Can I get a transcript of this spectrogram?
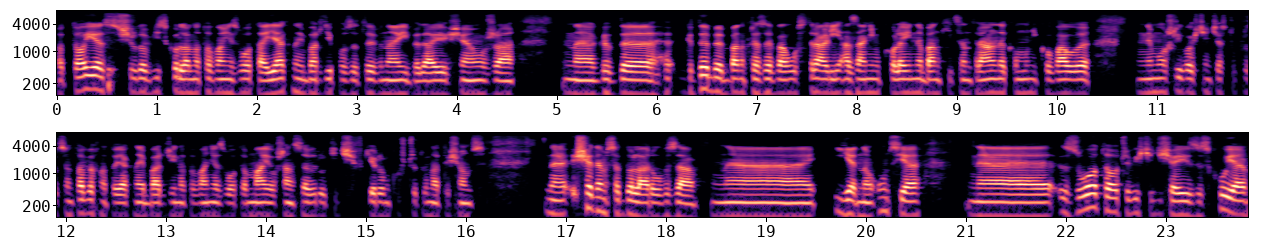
no to jest środowisko dla notowań złota jak najbardziej pozytywne i wydaje się, że e, gdy, gdyby Bank Rezerwy Australii, a zanim kolejne banki centralne komunikowały możliwość cięcia stóp procentowych, no to jak najbardziej notowania złota mają szansę wrócić w kierunku szczytu na 1700 dolarów za e, jedną uncję. E, złoto oczywiście dzisiaj zyskuje,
